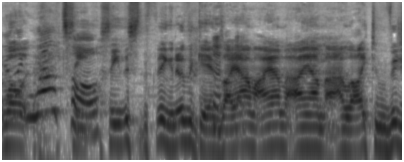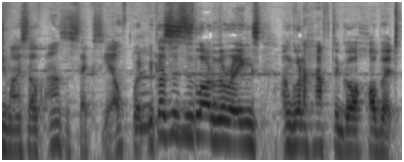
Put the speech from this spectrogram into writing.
You're like well see- tall. See, this is the thing. In other games, I am, I am, I am. I like to envision myself as a sexy elf, but because this is Lord of the Rings, I'm going to have to go Hobbit.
